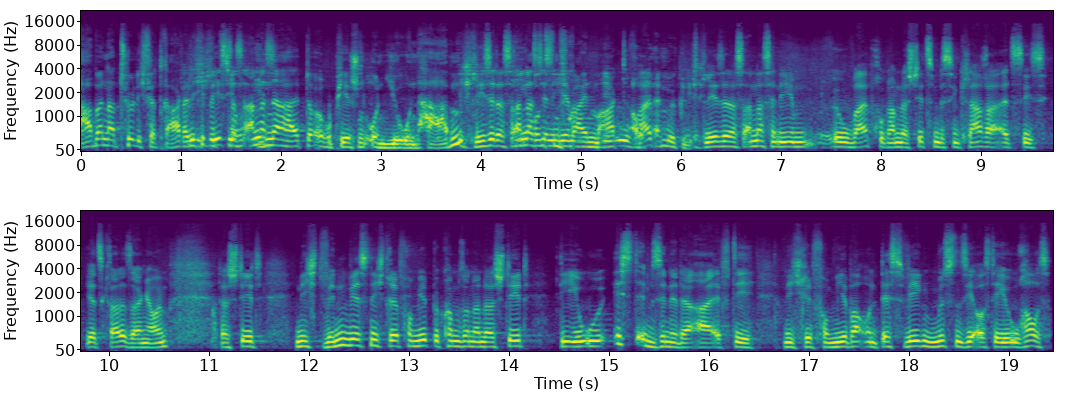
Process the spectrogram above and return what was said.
aber natürlich vertragliche Beziehungen innerhalb der Europäischen Union haben, ich lese das anders in freien Markt auch ermöglicht. Ich lese das anders in Ihrem EU-Wahlprogramm. Da steht es ein bisschen klarer, als Sie es jetzt gerade sagen, Holm. Da steht nicht, wenn wir es nicht reformiert bekommen, sondern da steht, die EU ist im Sinne der AfD nicht reformierbar und deswegen müssen sie aus der EU raus.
